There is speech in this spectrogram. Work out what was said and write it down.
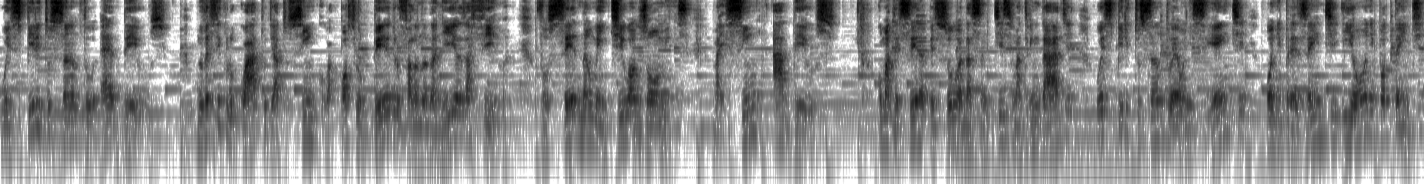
O Espírito Santo é Deus. No versículo 4 de Atos 5, o apóstolo Pedro, falando a Ananias, afirma: Você não mentiu aos homens, mas sim a Deus. Como a terceira pessoa da Santíssima Trindade, o Espírito Santo é onisciente, onipresente e onipotente.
